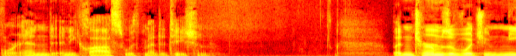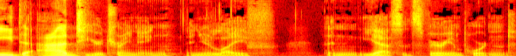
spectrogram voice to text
or end any class with meditation. But in terms of what you need to add to your training in your life, then yes, it's very important.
